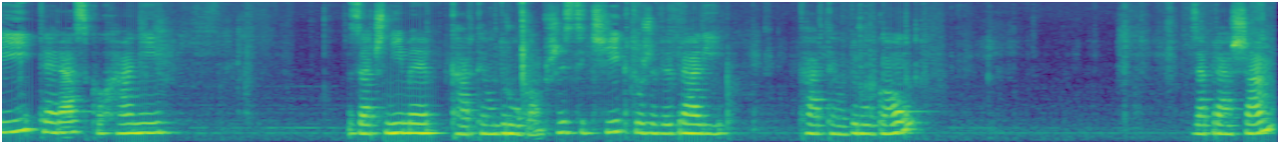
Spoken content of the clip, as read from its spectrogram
I teraz, kochani, zacznijmy kartę drugą. Wszyscy ci, którzy wybrali kartę drugą, zapraszam.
